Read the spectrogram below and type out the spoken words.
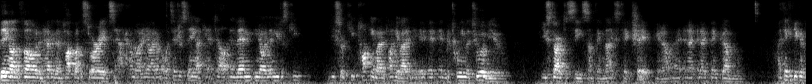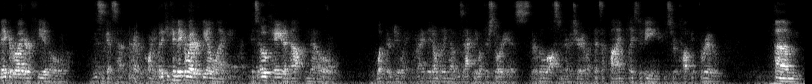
being on the phone and having them talk about the story and say, I don't know, you know, I don't know what's interesting, I can't tell, and then you know, and then you just keep, you sort of keep talking about it, talking about it, and, and, and between the two of you, you start to see something nice take shape, you know, and I, and I, and I think, um, I think if you can make a writer feel, this is going to sound incredibly corny, but if you can make a writer feel like it's okay to not know what they're doing, right? They don't really know exactly what their story is. They're a little lost in their material. Like, that's a fine place to be, and you can sort of talk it through. Um,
